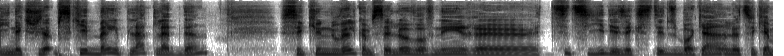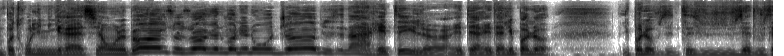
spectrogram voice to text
inexplicable. Ce qui est bien plate là-dedans, c'est qu'une nouvelle comme celle-là va venir euh, titiller des excités du bocal, là, tu sais, qui aiment pas trop l'immigration. Là, Ah, c'est ça, ils viennent voler nos jobs. Non, arrêtez, là. Arrêtez, arrêtez. Allez pas là. Allez pas là. Vous êtes, vous êtes, vous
